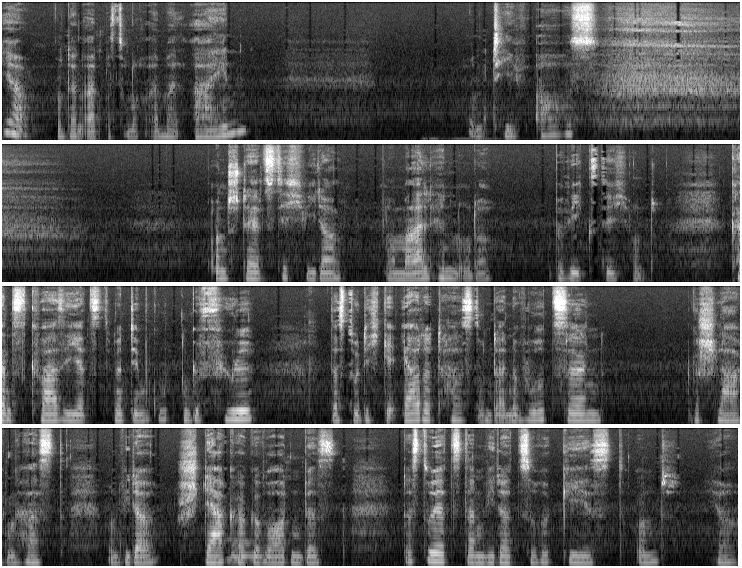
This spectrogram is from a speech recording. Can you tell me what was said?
Ja, und dann atmest du noch einmal ein und tief aus und stellst dich wieder normal hin oder bewegst dich und kannst quasi jetzt mit dem guten Gefühl, dass du dich geerdet hast und deine Wurzeln geschlagen hast und wieder stärker geworden bist, dass du jetzt dann wieder zurückgehst und ja,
